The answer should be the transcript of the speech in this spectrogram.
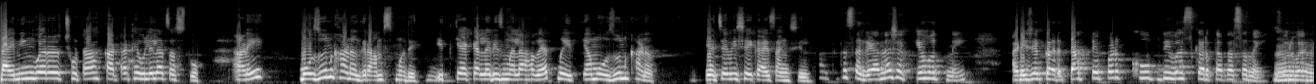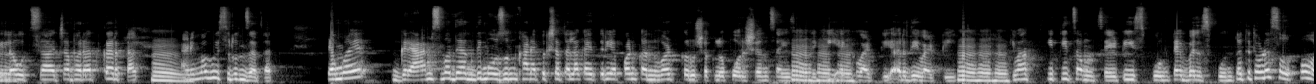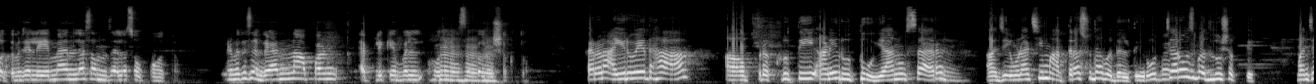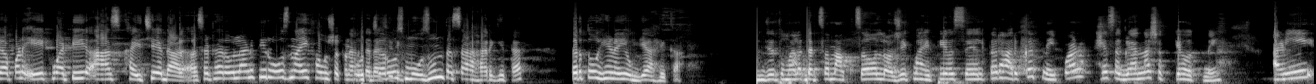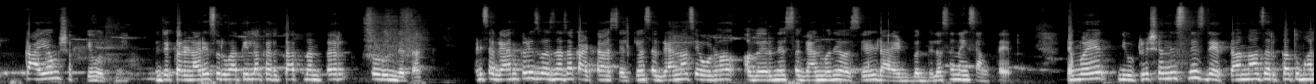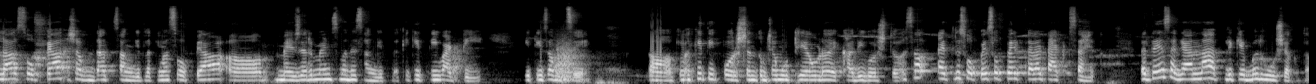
डायनिंगवर छोटा काटा ठेवलेलाच असतो. आणि मोजून खाणं ग्राम्समध्ये इतक्या कॅलरीज मला हव्यात मग इतक्या मोजून खाणं. याच्याविषयी काय सांगशील? तर ग्सगळ्यांना शक्य होत नाही. आणि जे करतात ते पण खूप दिवस करतात असं नाही. सुरुवातीला उत्साहाच्या भरात करतात. आणि मग विसरून जातात. त्यामुळे ग्रॅम्समध्ये अगदी मोजून खाण्यापेक्षा त्याला काहीतरी आपण कन्वर्ट करू शकलो पोर्शन साईजमध्ये की एक वाटी अर्धी वाटी. किंवा किती चमचे टीस्पून टेबल स्पून तर ते थोडं सोपं होतं. म्हणजे लेमॅनला समजायला सोपं होतं. आणि मग ते सगळ्यांना आपण ऍप्लिकेबल हम्म, असं करू. शकतो. कारण आयुर्वेद हा प्रकृती आणि ऋतू यानुसार जेवणाची मात्रा सुद्धा बदलते. रोजच्या रोज बदलू शकते. म्हणजे आपण एक वाटी आज खायची आहे डाळ असं ठरवलं आणि ती रोज नाही खाऊ शकणार. रोज मोजून तसा आहार घेतात तर तो घेणं योग्य आहे का? म्हणजे तुम्हाला त्याचं मागचं लॉजिक माहिती असेल तर हरकत नाही पण हे सगळ्यांना शक्य होत नाही आणि कायम शक्य होत नाही. म्हणजे करणारे सुरुवातीला करतात नंतर सोडून देतात. आणि सगळ्यांकडेच वजनाचा काटा असेल किंवा सगळ्यांनाच एवढं अवेअरनेस सगळ्यांमध्ये असेल डाएटबद्दल असं नाही सांगता येत. त्यामुळे न्यूट्रिशनिस्टनेच देताना जर का तुम्हाला सोप्या शब्दात सांगितलं किंवा सोप्या मेजरमेंट्समध्ये सांगितलं की किती वाटी किती चमचे किंवा किती पोर्शन तुमच्या मुठी एवढं एखादी गोष्ट असं काहीतरी सोपे सोपे त्याला टॅक्ट्स आहेत. तर ते सगळ्यांना ऍप्लिकेबल होऊ शकतं.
